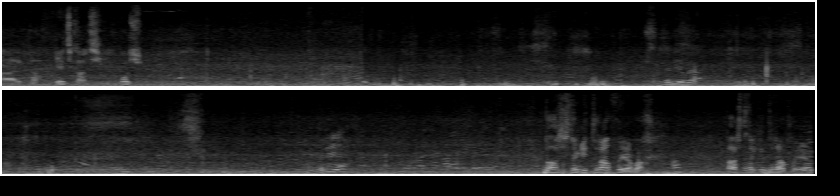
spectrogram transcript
Harika. Geç karşıya. Koş. Ne diyor ya? Nereye? Karşıdaki trafoya bak. Karşıdaki trafoya.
